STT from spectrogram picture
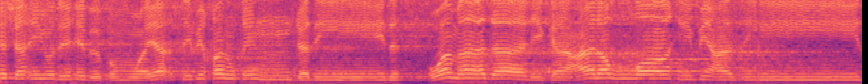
يشأ يذهبكم ويأت بخلق جديد وما ذلك على الله بعزيز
